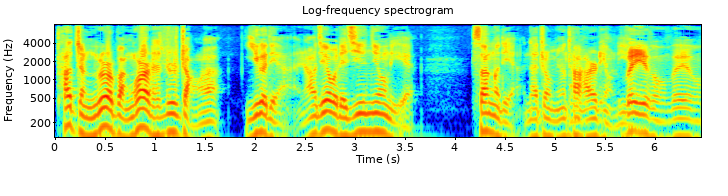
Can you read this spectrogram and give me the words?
它整个板块它只涨了一个点，然后结果这基金经理三个点，那证明他还是挺厉害的。威风威风，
